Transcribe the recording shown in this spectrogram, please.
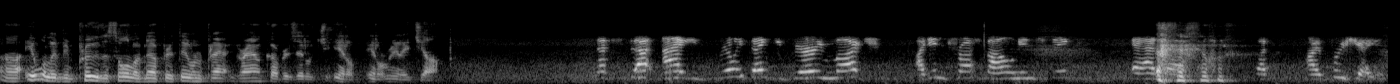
uh, it will have improved the soil enough that if they want to plant ground covers, it'll it'll it'll really jump. That's that. I really thank you very much. I didn't trust my own instinct, and uh, but I appreciate it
